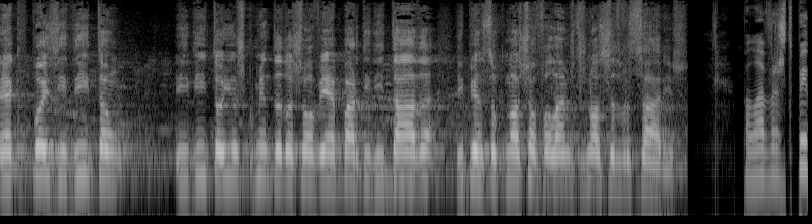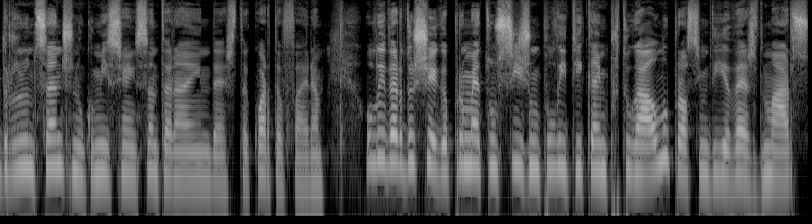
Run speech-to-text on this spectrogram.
é que depois editam, editam e os comentadores só veem a parte editada e pensam que nós só falamos dos nossos adversários. Palavras de Pedro Nuno Santos no comício em Santarém desta quarta-feira. O líder do Chega promete um sismo político em Portugal no próximo dia 10 de março.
